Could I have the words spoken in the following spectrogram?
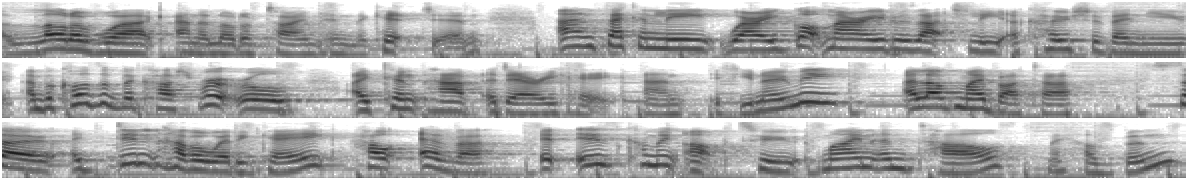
a lot of work and a lot of time in the kitchen. And secondly, where I got married was actually a kosher venue. And because of the kashrut rules, I couldn't have a dairy cake. And if you know me, I love my butter. So I didn't have a wedding cake. However, it is coming up to mine and Tal's, my husband's,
